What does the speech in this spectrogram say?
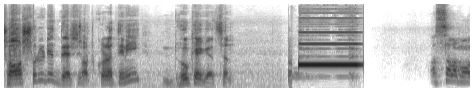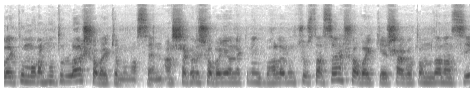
সশরীরে দেশে চট করে তিনি ঢুকে গেছেন। আসসালামু আলাইকুম রহমতুল্লাহ সবাই কেমন আছেন? আশা করি সবাই অনেক অনেক ভালো এবং সুস্থ আছেন। সবাইকে স্বাগতম জানাচ্ছি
